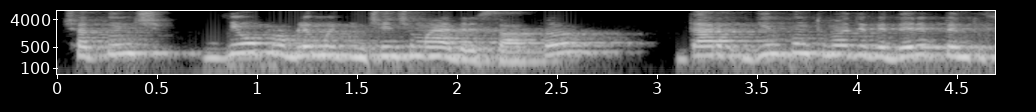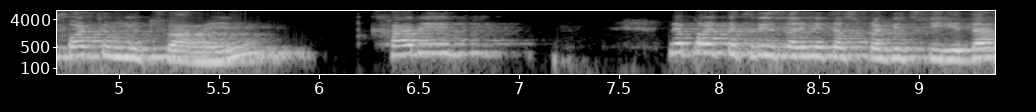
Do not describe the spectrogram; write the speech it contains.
Și atunci e o problemă din ce în ce mai adresată, dar din punctul meu de vedere, pentru foarte mulți oameni care neapărat că trăiesc la limita supraviețuirii, dar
